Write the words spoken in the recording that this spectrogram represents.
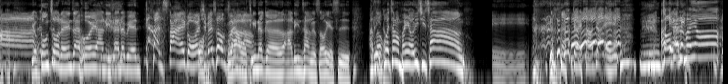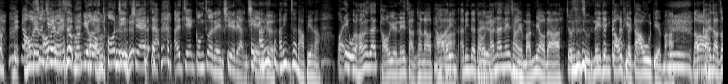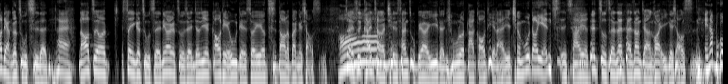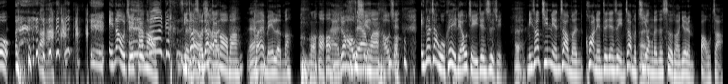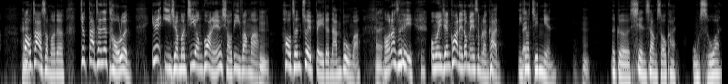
有工作人员在挥啊，你在那边看三 A 狗一起被送走。我听那个阿玲唱的时候也是，他说会唱的朋友一起唱。诶，对，然后就诶，嗯，周边的 朋友，我瞬间以为是有人拖进去，这样，而今天工作人员去了两千个。阿玲，阿玲在哪边啊？我哎，我好像在桃园那场看到他。阿林，阿林在桃园。台南那场也蛮妙的啊，就是主那天高铁大误点嘛，然后开场之后两个主持人，哎然后最后剩一个主持人，另外一个主持人就是因为高铁误点，所以又迟到了半个小时。这也是开场的前三组表演艺人全部都搭高铁来，也全部都。延迟，傻眼。那主持人在台上讲了快一个小时。哎，那不过，哎，那我觉得刚好。你知道什么叫刚好吗？反正也没人嘛。哎，就好险吗？好险。哎，那这样我可以了解一件事情。你知道今年在我们跨年这件事情，在我们基隆人的社团有点爆炸。爆炸什么呢？就大家在讨论，因为以前我们基隆跨年小地方嘛，嗯，号称最北的南部嘛。哦，那所以我们以前跨年都没什么人看。你知道今年？嗯那个线上收看五十万，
